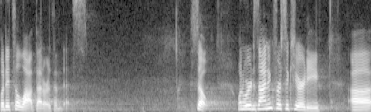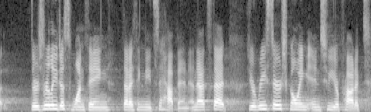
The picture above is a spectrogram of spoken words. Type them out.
but it's a lot better than this. So when we're designing for security, uh, there's really just one thing that I think needs to happen, and that's that your research going into your product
